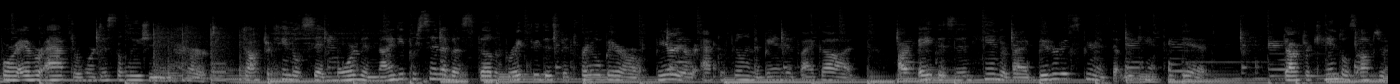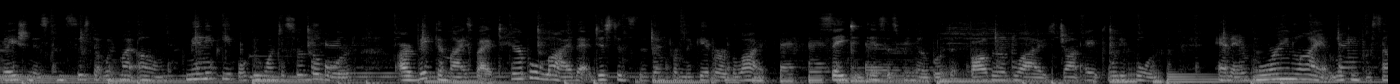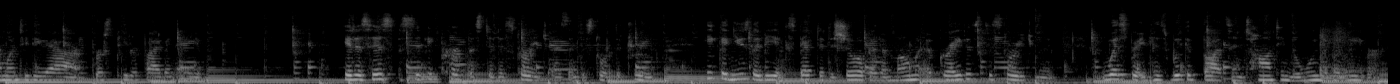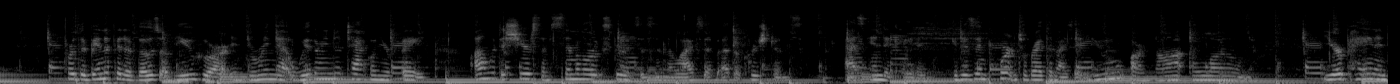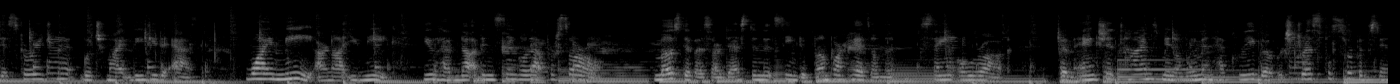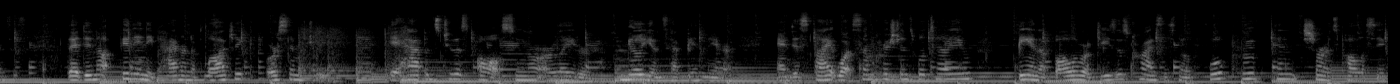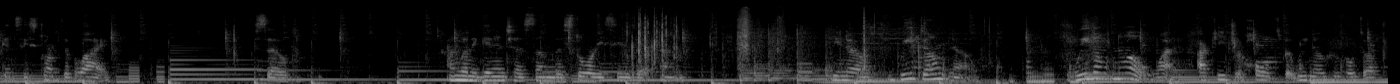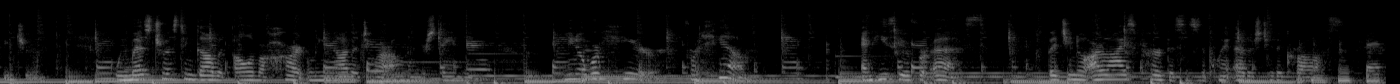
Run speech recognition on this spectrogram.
forever after we're disillusioned and hurt. Dr. Kendall said more than 90% of us fail to break through this betrayal barrier after feeling abandoned by God. Our faith is then hindered by a bitter experience that we can't forget. Dr. Kendall's observation is consistent with my own. Many people who want to serve the Lord are victimized by a terrible lie that distances them from the giver of life. Satan is, as we know, both the father of lies, John 8 44, and a roaring lion looking for someone to devour, 1 Peter 5 and 8. It is his specific purpose to discourage us and distort the truth. He can usually be expected to show up at a moment of greatest discouragement, whispering his wicked thoughts and taunting the wounded believer. For the benefit of those of you who are enduring that withering attack on your faith, I want to share some similar experiences in the lives of other Christians. As indicated, it is important to recognize that you are not alone. Your pain and discouragement, which might lead you to ask, Why me, are not unique. You have not been singled out for sorrow. Most of us are destined, it seems, to bump our heads on the same old rock. From ancient times, men and women have grieved over stressful circumstances that did not fit any pattern of logic or symmetry. It happens to us all sooner or later. Millions have been there. And despite what some Christians will tell you, being a follower of Jesus Christ is no foolproof insurance policy against these storms of life. So, I'm going to get into some of the stories here that, um, you know, we don't know. We don't know what our future holds, but we know who holds our future. We must trust in God with all of our heart and lean not into our own understanding. You know, we're here for Him, and He's here for us. But you know, our life's purpose is to point others to the cross.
